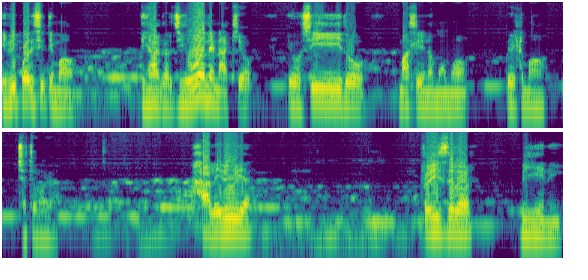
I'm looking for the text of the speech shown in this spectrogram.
એવી પરિસ્થિતિમાં ત્યાં આગળ જેવો એને નાખ્યો. એવો સીધો માછલીના મોંમાં, પેટમાં જતો રહ્યો. હાલેલુયા પ્રેઝ ધ લોર્ડ બીએ નહીં.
